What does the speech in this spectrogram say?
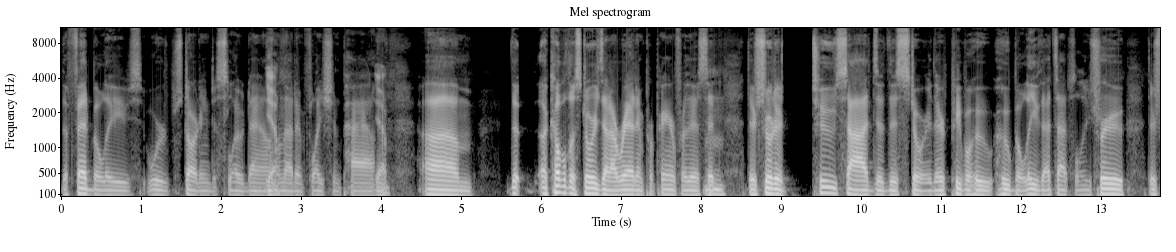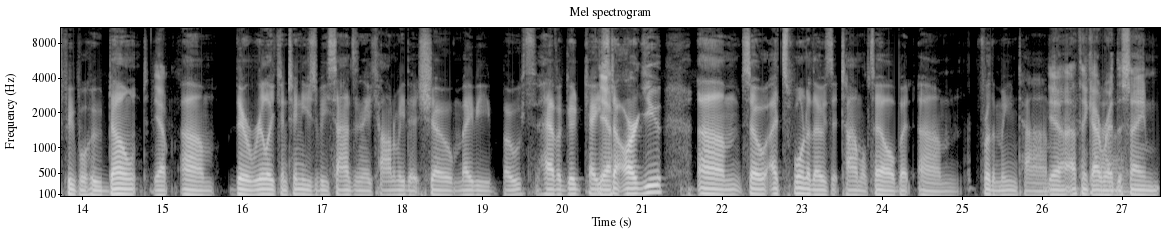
the Fed believes we're starting to slow down Yeah. on that inflation path. Yeah. Um, the a couple of the stories that I read in preparing for this, that Mhm. there's sort of two sides of this story. There's people who who believe that's absolutely true. There's people who don't. Yep. Um, there really continues to be signs in the economy that show maybe both have a good case Yeah. to argue. Um, so it's one of those that time will tell. But um, for the meantime, Yeah, I think I read the Uh, same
